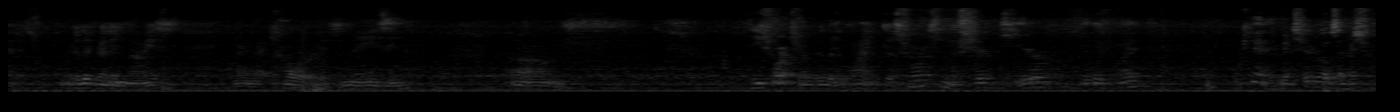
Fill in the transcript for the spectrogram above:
and it's really, really nice. And that color is amazing. Um, these shorts are really light. The shorts and the shirt here really light. Okay, the material is actually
